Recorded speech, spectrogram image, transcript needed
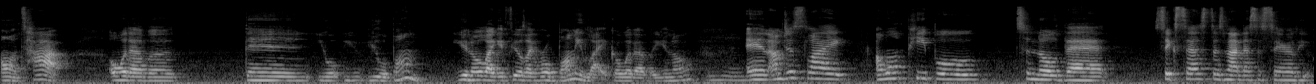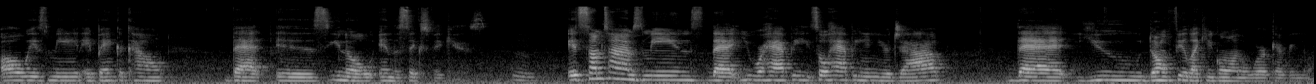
on top or whatever, then you you you a bum. You know, like it feels like real bummy like or whatever, you know? Mhm. And I'm just like, I want people to know that success does not necessarily always mean a bank account that is, you know, in the six figures. Hmm. It sometimes means that you were happy, so happy in your job that you don't feel like you're going to work every morning.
